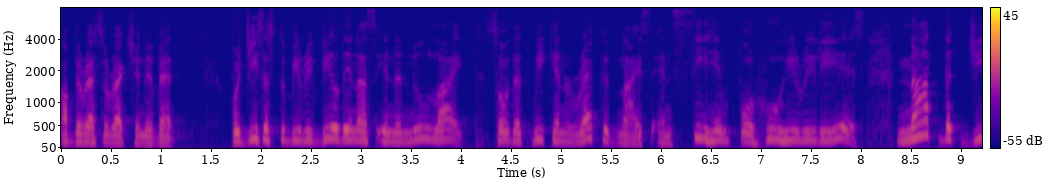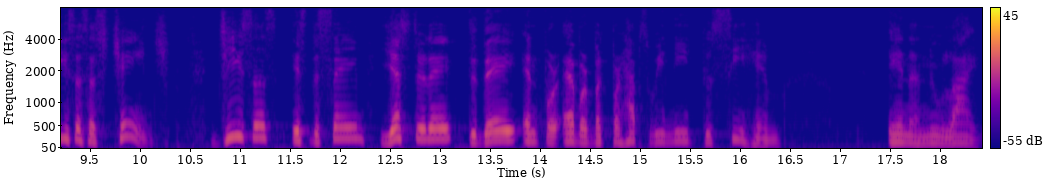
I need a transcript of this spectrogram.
of the resurrection event for Jesus to be revealed in us in a new light so that we can recognize and see him for who he really is. Not that Jesus has changed. Jesus is the same yesterday, today, and forever, but perhaps we need to see him in a new light.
